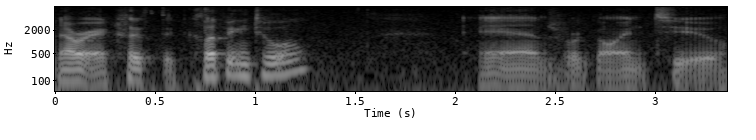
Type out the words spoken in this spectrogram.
Now we're going to click the clipping tool and we're going to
